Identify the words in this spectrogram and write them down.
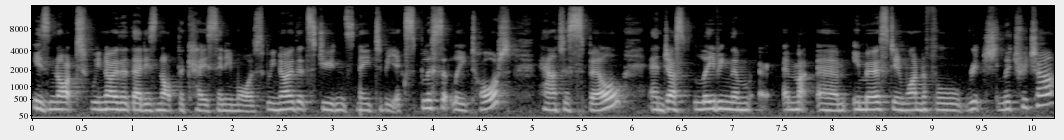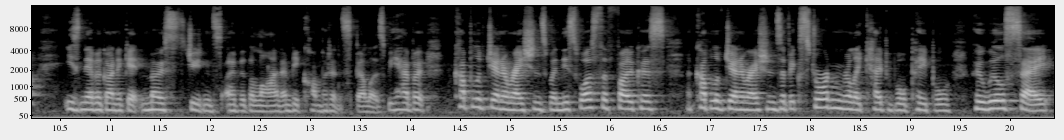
is not, we know that that is not the case anymore. So we know that students need to be explicitly taught how to spell, and just leaving them um, um immersed in wonderful, rich literature is never going to get most students over the line and be competent spellers. We have a couple of generations when this was the focus, a couple of generations of extraordinarily capable people who will say,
